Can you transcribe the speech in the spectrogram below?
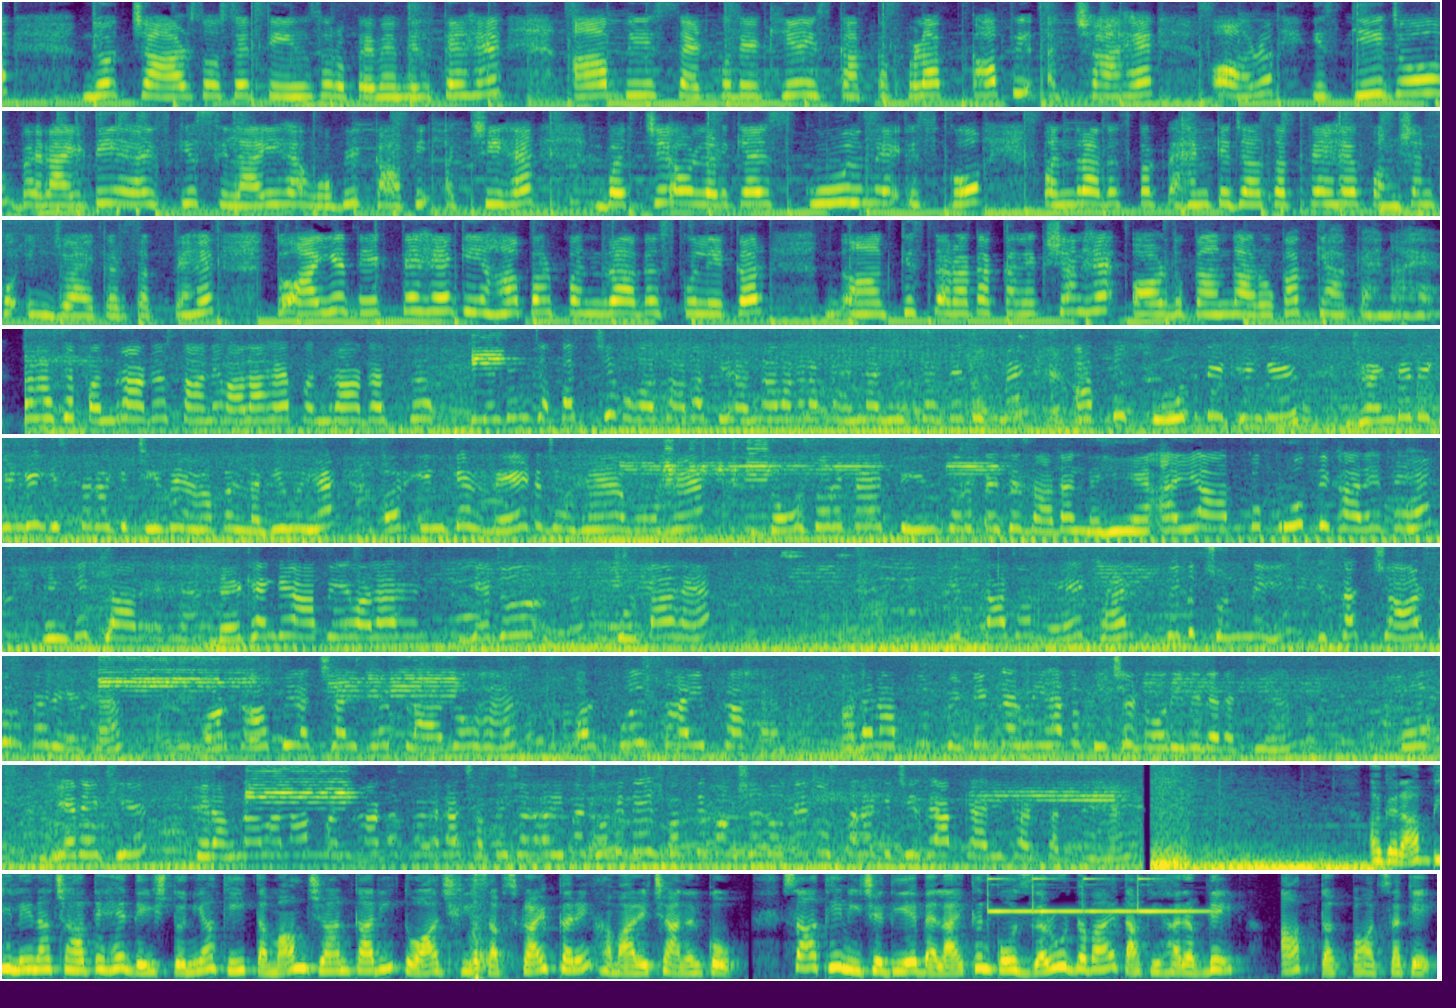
जो 400 से 300 रुपए में मिलते हैं। आप भी इस सेट को देखिए, इसका कपड़ा काफ़ी अच्छा है और इसकी जो वैरायटी है, इसकी सिलाई है, वो भी काफ़ी अच्छी है। बच्चे और लड़कियाँ स्कूल में इसको 15 अगस्त पर पहन के जा सकते हैं, फ़ंक्शन को इंजॉय कर सकते हैं। तो आइए देखते हैं कि यहाँ पर 15 अगस्त को लेकर किस तरह का कलेक्शन है और दुकानदारों का क्या कहना है। तरह से 15 अगस्त आने वाला है। 15 अगस्त के दिन जब बच्चे बहुत ज़्यादा तिरंगा वगैरह पहनना यूज़ करते हैं। तो उसमें आपको सूट देखेंगे, झंडे देखेंगे, इस तरह की चीज़ें यहाँ पर लगी हुई हैं। और इनके रेट जो हैं, वो हैं दो सौ रुपये तीन सौ रुपये से ज़्यादा नहीं है। आइए आपको प्रूफ दिखा देते हैं इनके क्या रेट हैं। देखेंगे आप ये वाला, ये जो कुर्ता है, इसका जो रेट है विद चुन्नी, इसका चार सौ रुपये रेट है और काफ़ी अच्छा इसमें प्लाजो है और फुल साइज़ का है। अगर आपको फिटिंग करनी है तो पीछे डोरी भी दे रखी है। तो ये देखिए, तिरंगा वाला पंद्रह अगस्त वगैरह छब्बीस जनवरी पर जो भी देशभक्ति फ़ंक्शन होते हैं तो उस तरह की चीज़ें आप कैरी कर सकते हैं। अगर आप भी लेना चाहते हैं देश दुनिया की तमाम जानकारी तो आज ही सब्सक्राइब करें हमारे चैनल को। साथ ही नीचे दिए बेल आइकन को ज़रूर दबाएँ ताकि हर अपडेट आप तक पहुँच सके।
